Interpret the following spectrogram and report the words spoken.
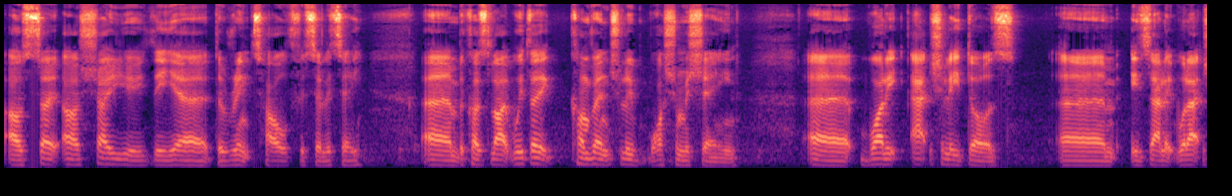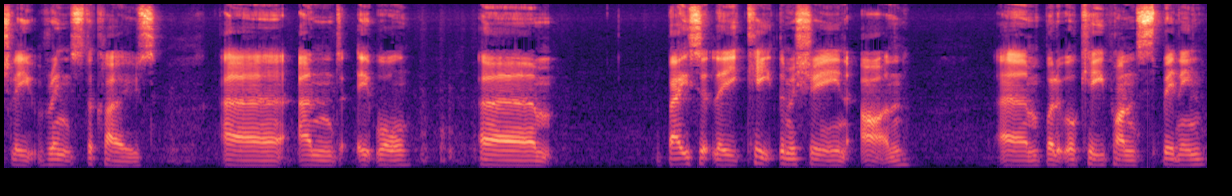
I'll show I'll show you the uh the rinse hold facility, um because like with a conventional washing machine, uh what it actually does um is that it will actually rinse the clothes uh, and it will um, basically keep the machine on, um, but it will keep on spinning.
